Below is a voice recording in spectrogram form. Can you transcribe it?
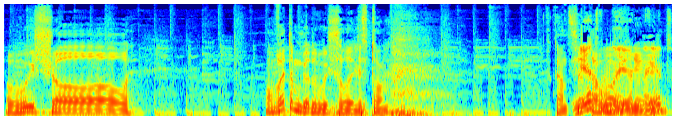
вышел... Он в этом году вышел или в том? Конце летом, того наверное, или... нет?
